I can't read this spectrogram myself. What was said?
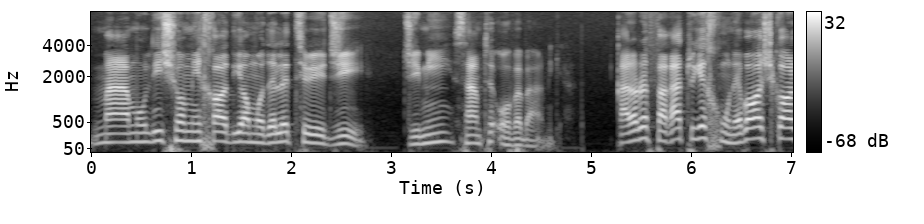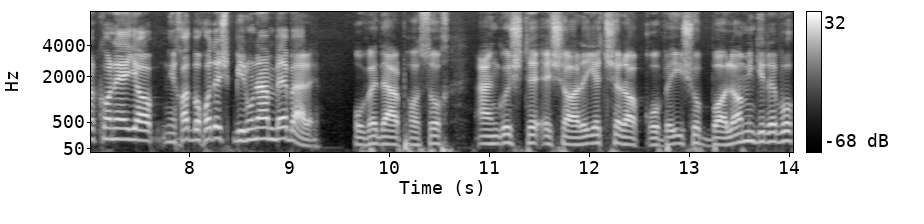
معمولیشو می‌خواد یا مدل 3G جیمی سمت اوه برمیگرده قرار فقط توی خونه باش کار کنه یا می‌خواد به خودش بیرونم ببره. اوه در پاسخ انگشت اشاره چراغ قوه بالا می‌گیره و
